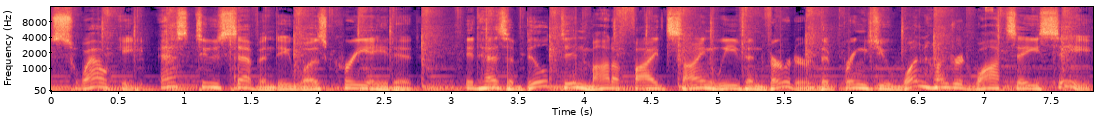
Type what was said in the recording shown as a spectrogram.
SUAOKI S270 was created. It has a built-in modified sine wave inverter that brings you 100 watts AC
